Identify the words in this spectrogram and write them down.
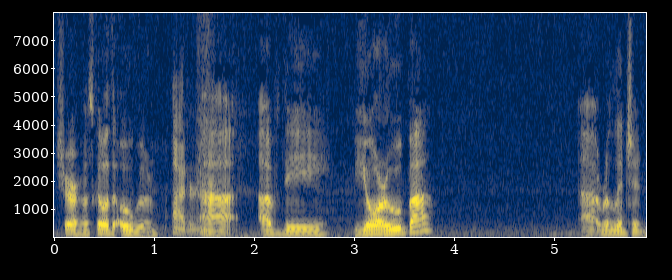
Sure, let's go with Ogun. I don't know. uh, of the Yoruba uh, religion.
